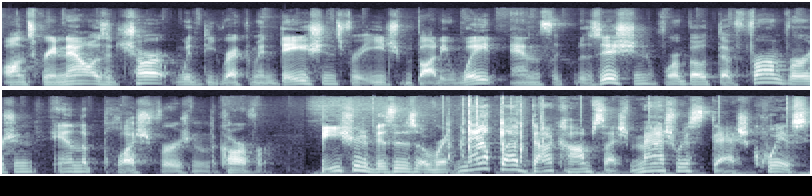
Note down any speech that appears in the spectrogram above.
On screen now is a chart with the recommendations for each body weight and sleep position for both the firm version and the plush version of the Carver. Be sure to visit us over at naplab.com slash mattress dash quiz.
